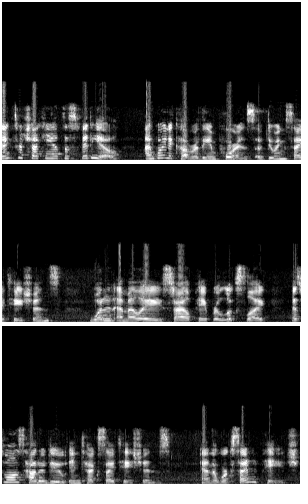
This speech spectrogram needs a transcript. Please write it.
Thanks for checking out this video. I'm going to cover the importance of doing citations, what an MLA style paper looks like, as well as how to do in-text citations, and the Works Cited page.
